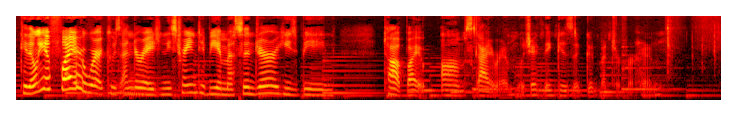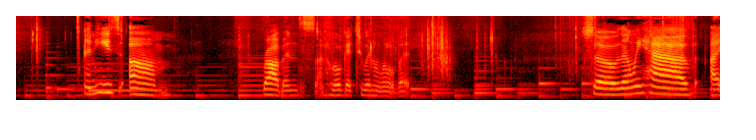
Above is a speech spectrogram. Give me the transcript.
Okay, then we have Firework, who's underage, and he's trained to be a messenger. He's being taught by um, Skyrim, which I think is a good mentor for him. And he's um, Robin's son, who we'll get to in a little bit. So then we have, uh,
